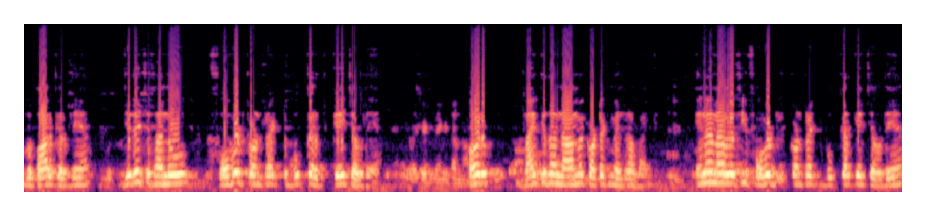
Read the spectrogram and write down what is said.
ਵਪਾਰ ਕਰਦੇ ਹਾਂ ਜਿਹਦੇ 'ਚ ਸਾਨੂੰ ਫਾਰਵਰਡ ਕੰਟਰੈਕਟ ਬੁੱਕ ਕਰਕੇ ਚੱਲਦੇ ਹਾਂ। ਔਰ ਬੈਂਕ ਦਾ ਨਾਮ ਹੈ ਕੋਟਕ ਮਹਿੰਦਰਾ ਬੈਂਕ ਇਹਨਾਂ ਨਾਲ ਅਸੀਂ ਫਾਰਵਰਡ ਕੰਟਰੈਕਟ ਬੁੱਕ ਕਰਕੇ ਚੱਲਦੇ ਹਾਂ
